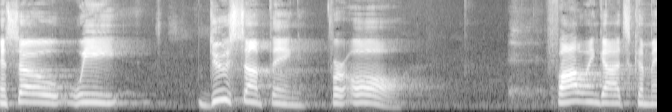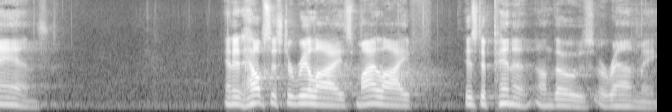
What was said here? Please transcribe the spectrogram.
And so we do something for all, following God's commands. And it helps us to realize my life is dependent on those around me.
